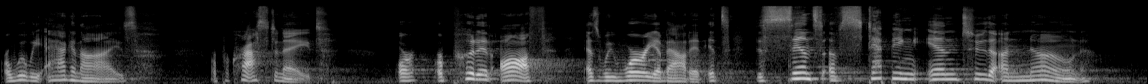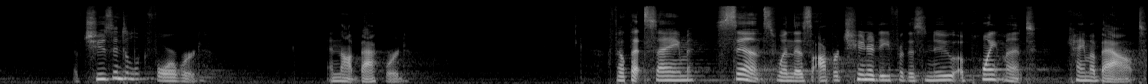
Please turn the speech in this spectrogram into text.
Or will we agonize or procrastinate or, or put it off as we worry about it. It's the sense of stepping into the unknown, of choosing to look forward and not backward. I felt that same sense when this opportunity for this new appointment came about.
